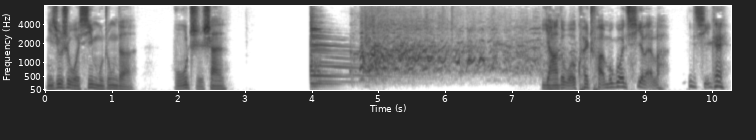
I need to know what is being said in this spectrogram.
你就是我心目中的五指山。压得我快喘不过气来了，你起开。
